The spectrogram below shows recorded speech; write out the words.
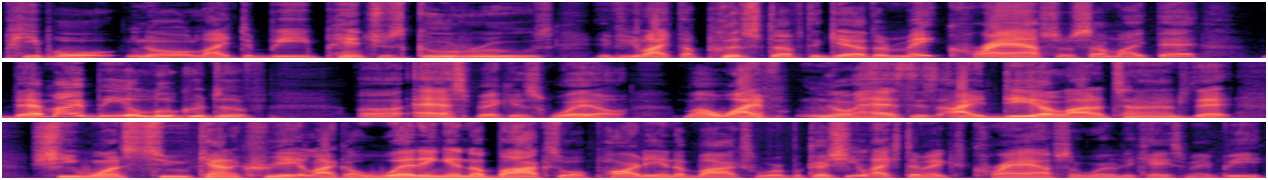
people, you know, like to be Pinterest gurus. If you like to put stuff together, make crafts or something like that, that might be a lucrative uh, aspect as well. My wife, you know, has this idea a lot of times that she wants to kind of create like a wedding in a box or a party in a box, where because she likes to make crafts or whatever the case may be.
